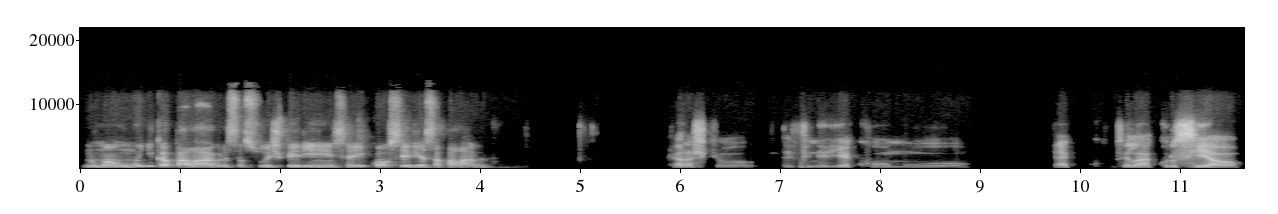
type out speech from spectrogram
numa única palavra essa sua experiência aí, qual seria essa palavra? Cara, acho que eu definiria como, é, sei lá, crucial.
